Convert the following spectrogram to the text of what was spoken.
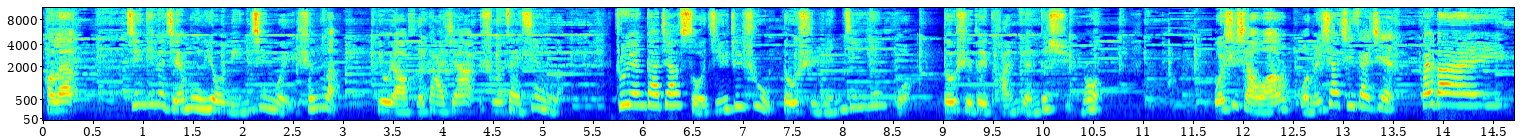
好了，今天的节目又临近尾声了。又要和大家说再见了，祝愿大家所及之处都是人间烟火，都是对团圆的许诺。我是小王，我们下期再见，拜拜。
